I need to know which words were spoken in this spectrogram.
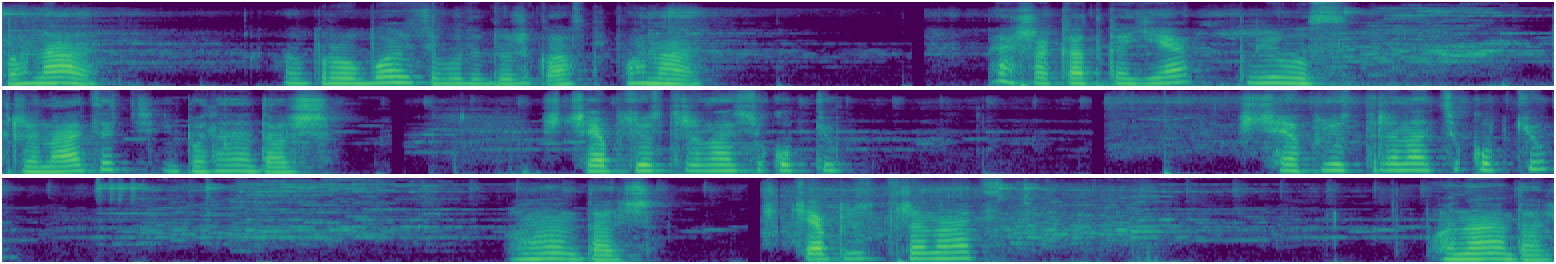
Погнали? Але про це буде дуже класно. Погнали. Перша катка є, плюс 13 і погнали далі. Ще плюс 13 кубків. Ще плюс 13 кубків. Погнали далі. Ще плюс 13. Погнали далі.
